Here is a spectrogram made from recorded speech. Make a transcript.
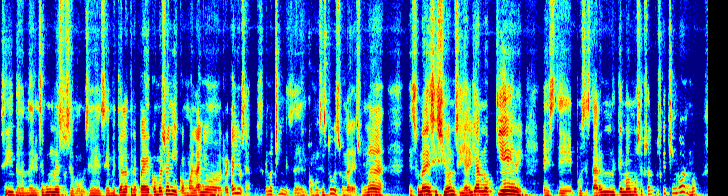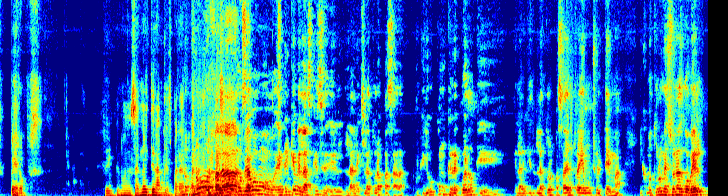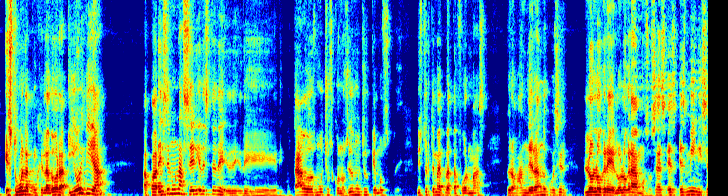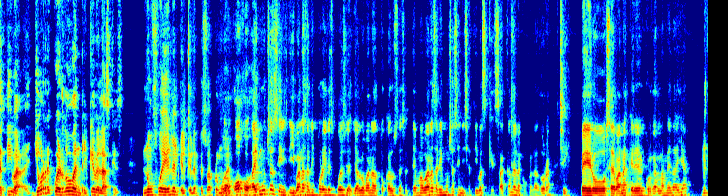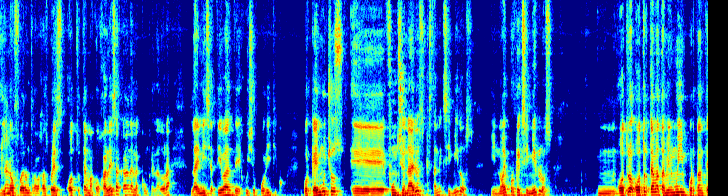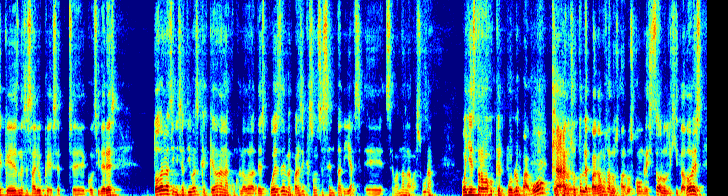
sí, de donde él según esto se, se metió a la terapia de conversión y como al año recayó, o sea, pues es que no chingues, eh, como dices tú, es una, es una, es una decisión, si él ya no quiere, este, pues estar en el tema homosexual, pues qué chingón, ¿no? Pero, pues, Sí. no, o sea, no hay terapias para... No, para- no, ojalá, no o como sea- veo Enrique Velázquez el- la legislatura pasada, porque yo como que recuerdo que en la legislatura pasada él traía mucho el tema, y como tú lo mencionas, Gobel estuvo en la congeladora, y hoy día aparecen una serie de, este de, de- de diputados, muchos conocidos, muchos que hemos visto el tema de plataformas, pero abanderando, como decir, lo logré, lo logramos, o sea, es, es- es mi iniciativa. Yo recuerdo a Enrique Velázquez, no fue él el, el que le empezó a promover. No, ojo, hay muchas in- y van a salir por ahí después, ya, ya lo van a tocar ustedes el tema, van a salir muchas iniciativas que sacan de la congeladora, Sí. pero se van a querer colgar la medalla y no fueron trabajados. Pues otro tema, ojalá y sacaran de la congeladora la iniciativa de juicio político, porque hay muchos eh, funcionarios que están eximidos y no hay por qué eximirlos. Mm, otro, otro tema también muy importante que es necesario que se, se considere es todas las iniciativas que quedan en la congeladora después de, me parece que son 60 días, eh, se van a la basura. Oye, es trabajo que el pueblo pagó, porque Claro. nosotros le pagamos a los, a los congresistas, a los legisladores,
